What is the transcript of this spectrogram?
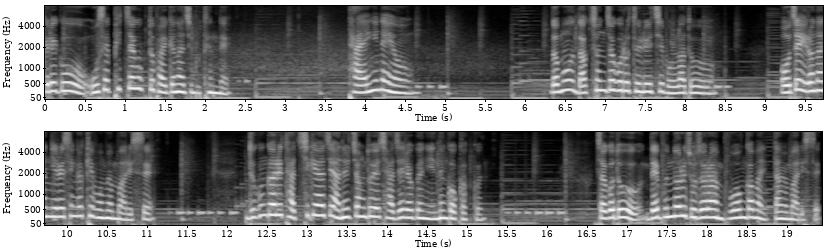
그리고 옷에 핏자국도 발견하지 못했네. 다행이네요. 너무 낙천적으로 들릴지 몰라도 어제 일어난 일을 생각해보면 말일세. 누군가를 다치게 하지 않을 정도의 자제력은 있는 것 같군. 적어도 내 분노를 조절한 무언가만 있다면 말일세.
